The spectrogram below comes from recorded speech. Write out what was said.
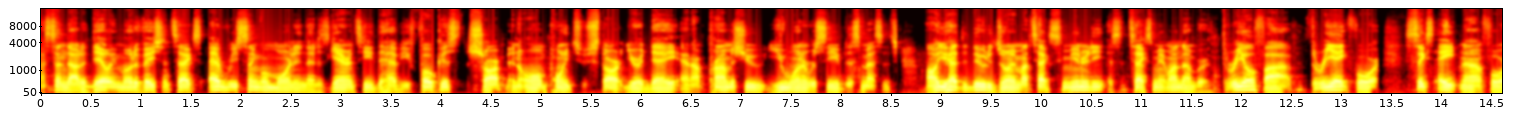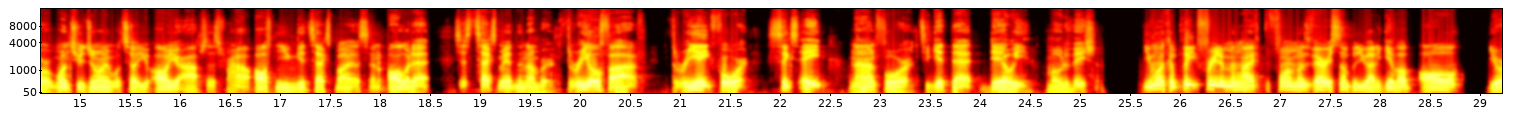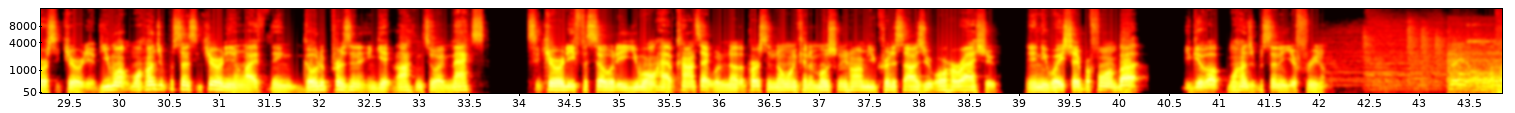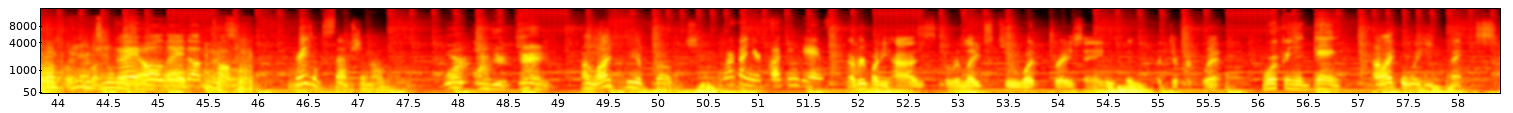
I send out a daily motivation text every single morning that is guaranteed to have you focused, sharp, and on point to start your day. And I promise you, you want to receive this message. All you have to do to join my text community is to text me at my number 305 384 6894. Once you join, we'll tell you all your options for how often you can get text by us and all of that. Just text me at the number 305 384 6894 to get that daily motivation. You want complete freedom in life. The formula is very simple. You got to give up all your security. If you want 100% security in life, then go to prison and get locked into a max security facility. You won't have contact with another person. No one can emotionally harm you, criticize you, or harass you in any way, shape, or form. But you give up 100% of your freedom. DreAllDay.com. Dre's exceptional. Work on your game. I like the approach. Work on your fucking game. Everybody has relates to what Dre's saying in a different way. Work on your game. I like the way he thinks.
